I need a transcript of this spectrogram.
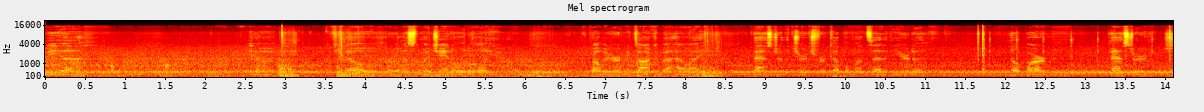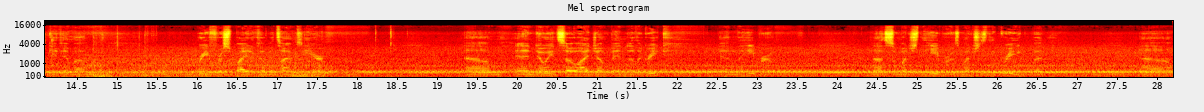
we, uh, you know, if you know or listen to my channel at all, you you've probably heard me talk about how I pastor the church for a couple months out of the year to help our pastor, just give him a brief respite a couple times a year. Um, and in doing so, I jump into the Greek. Not so much the Hebrew as much as the Greek, but um,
